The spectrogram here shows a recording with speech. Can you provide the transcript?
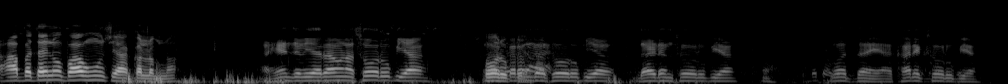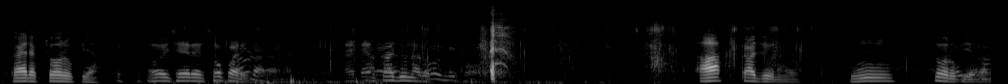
આ બધાનો ભાવ શું છે આ કલમનો? આ હેંજળિયા રાવણા સો રૂપિયા. સો રૂપિયા. કરમદા સો રૂપિયા. દાડમ સો રૂપિયા. બધા આ ખારેક સો રૂપિયા. ખારેક સો રૂપિયા. હોય છે રે સોપારી. આ કાજુના રોપ આ કાજુના રોપ હમ સો રૂપિયા.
